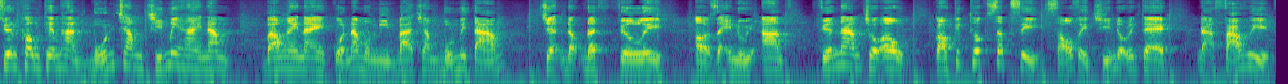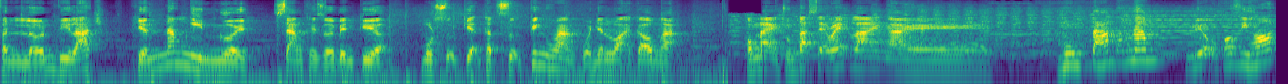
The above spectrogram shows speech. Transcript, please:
Xuyên không thêm hẳn 492 năm, vào ngày này của năm 1348, trận động đất Philly ở dãy núi An phía nam châu Âu có kích thước sấp xỉ 6,9 độ Richter đã phá hủy phần lớn village, khiến 5.000 người sang thế giới bên kia. Một sự kiện thật sự kinh hoàng của nhân loại các ông ạ. Hôm nay chúng ta sẽ redline ngày mùng 8 tháng 5, liệu có gì hot?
